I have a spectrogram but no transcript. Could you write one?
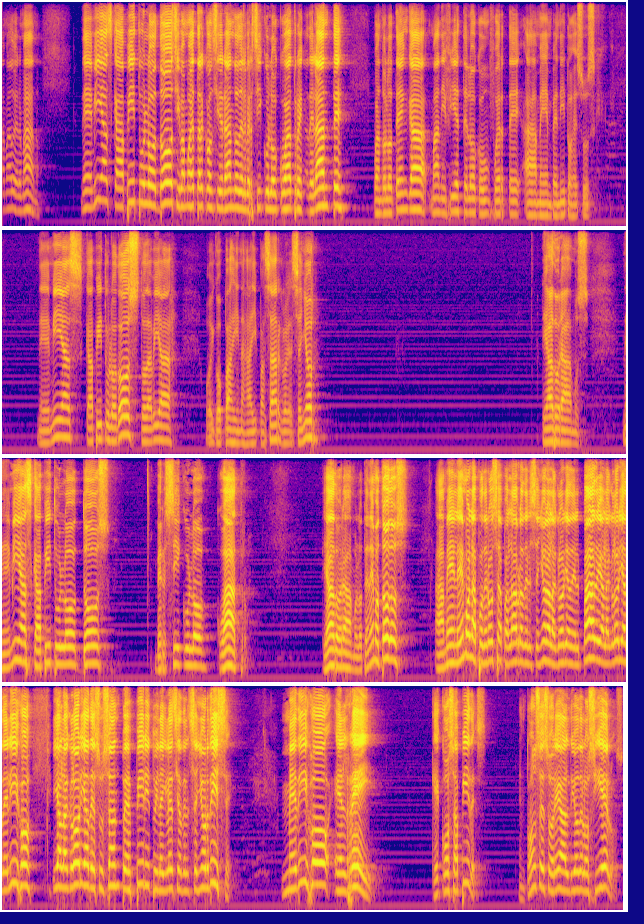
amado hermano. Nehemías capítulo 2 y vamos a estar considerando del versículo 4 en adelante. Cuando lo tenga, manifiéstelo con un fuerte amén. Bendito Jesús. Nehemías capítulo 2, todavía oigo páginas ahí pasar, gloria al Señor. Te adoramos. Nehemías capítulo 2, versículo 4. Te adoramos. ¿Lo tenemos todos? Amén. Leemos la poderosa palabra del Señor a la gloria del Padre, a la gloria del Hijo y a la gloria de su Santo Espíritu. Y la iglesia del Señor dice, me dijo el rey, ¿qué cosa pides? Entonces oré al Dios de los cielos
